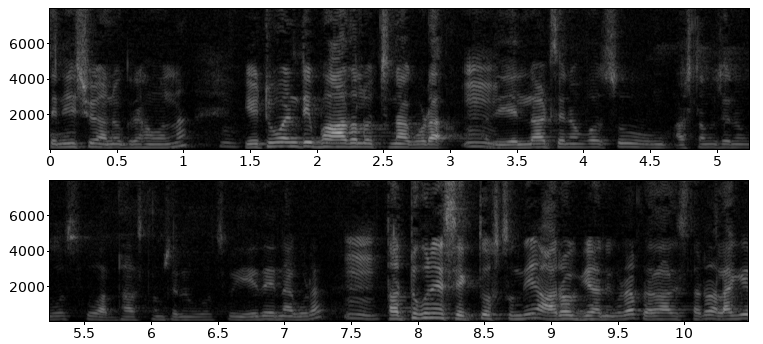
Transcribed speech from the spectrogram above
శనీశ్వరి అనుగ్రహం వలన ఎటువంటి బాధలు వచ్చినా కూడా అది ఎల్లాటి శని అవ్వచ్చు అష్టమ శని అవ్వచ్చు అర్ధాష్టమ శని అవ్వచ్చు ఏదైనా కూడా తట్టుకునే శక్తి వస్తుంది ఆరోగ్యాన్ని కూడా ప్రసాదిస్తాడు. అలాగే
